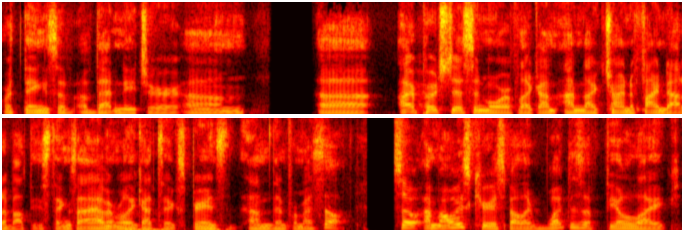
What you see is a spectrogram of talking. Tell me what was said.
or things of of that nature. Um, uh, I approach this in more of like I'm I'm like trying to find out about these things. I haven't really got to experience um, them for myself. So I'm always curious about like what does it feel like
